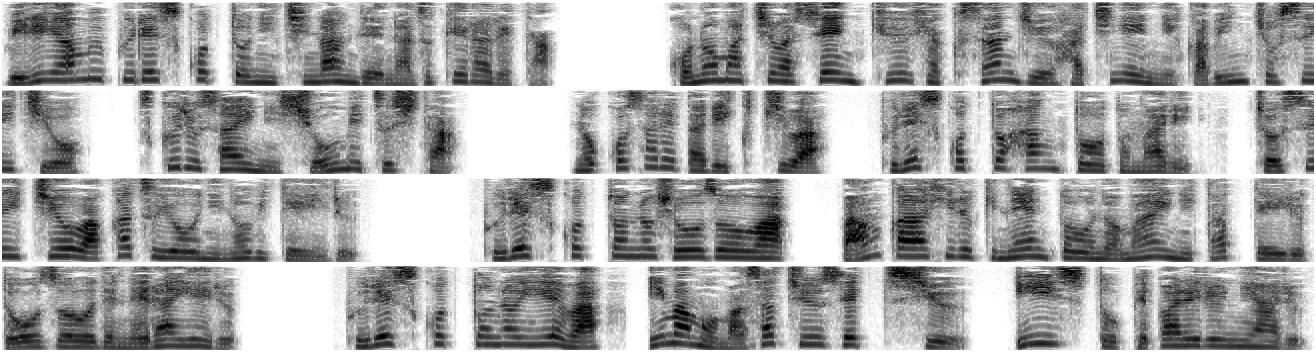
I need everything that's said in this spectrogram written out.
ウィリアム・プレスコットにちなんで名付けられた。この町は1938年に花瓶貯水池を作る際に消滅した。残された陸地はプレスコット半島となり、貯水池を分かつように伸びている。プレスコットの肖像は、バンカーヒル記念塔の前に立っている銅像で狙える。プレスコットの家は今もマサチューセッツ州イーストペパレルにある。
